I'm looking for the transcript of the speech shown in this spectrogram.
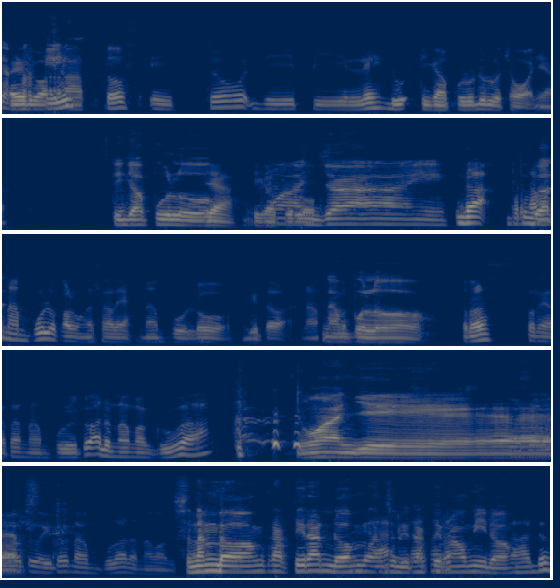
yang dari terpilih 200 itu dipilih du- 30 dulu cowoknya 30. ya Oh, 30 anjay. Enggak, pertama ba- 60 kalau nggak salah ya, 60 gitu. 60. 60. Terus ternyata 60 itu ada nama gua. Wah, anjir. Waktu itu 60 ada nama gua. Seneng dong, traktiran dong, Iya, langsung ditraktir Naomi dong. Aduh,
